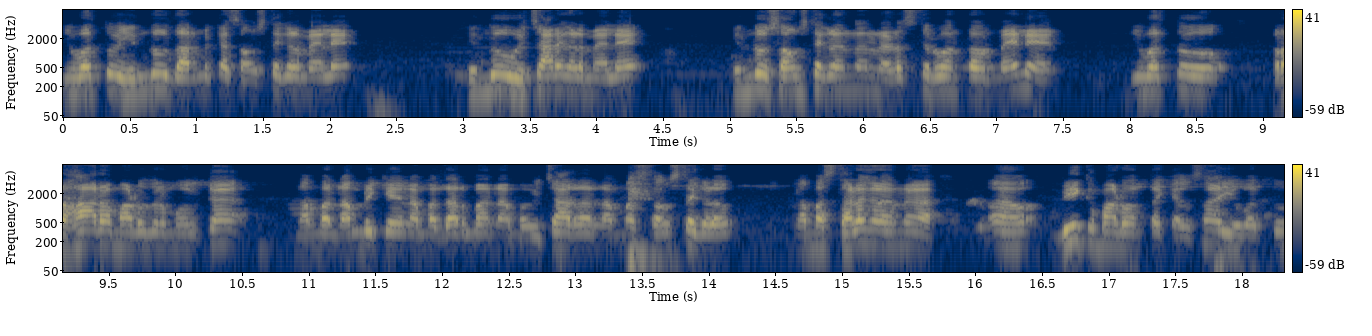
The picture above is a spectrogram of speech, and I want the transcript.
ಇವತ್ತು ಹಿಂದೂ ಧಾರ್ಮಿಕ ಸಂಸ್ಥೆಗಳ ಮೇಲೆ, ಹಿಂದೂ ವಿಚಾರಗಳ ಮೇಲೆ, ಹಿಂದೂ ಸಂಸ್ಥೆಗಳನ್ನ ನಡೆಸ್ತಿರುವಂತವ್ರ ಮೇಲೆ ಇವತ್ತು ಪ್ರಹಾರ ಮಾಡೋದ್ರ ಮೂಲಕ ನಮ್ಮ ನಂಬಿಕೆ, ನಮ್ಮ ಧರ್ಮ, ನಮ್ಮ ವಿಚಾರ, ನಮ್ಮ ಸಂಸ್ಥೆಗಳು, ನಮ್ಮ ಸ್ಥಳಗಳನ್ನ ವೀಕ್ ಮಾಡುವಂತ ಕೆಲಸ ಇವತ್ತು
